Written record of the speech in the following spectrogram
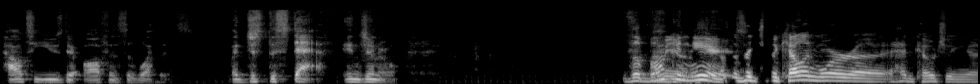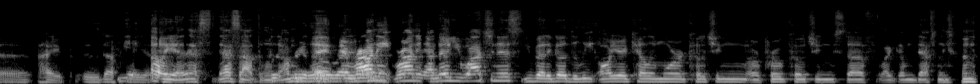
how to use their offensive weapons. Like just the staff in general. The Buccaneers. I mean, the, the, Kellen Moore uh, head coaching uh, hype is definitely. Uh, oh yeah, that's that's out the window. I'm, hey, right and Ronnie, now. Ronnie, I know you watching this. You better go delete all your Kellen Moore coaching or pro coaching stuff. Like I'm definitely gonna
